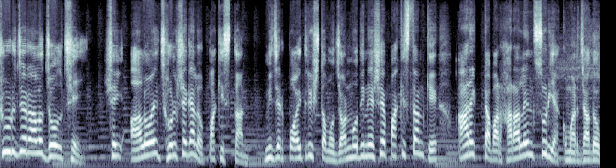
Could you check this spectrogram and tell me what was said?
সূর্যের আলো জ্বলছেই। সেই আলোয় ঝলসে গেল পাকিস্তান। নিজের পঁয়ত্রিশতম জন্মদিনে এসে পাকিস্তানকে আরেকটা বার হারালেন সূর্যা কুমার যাদব।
